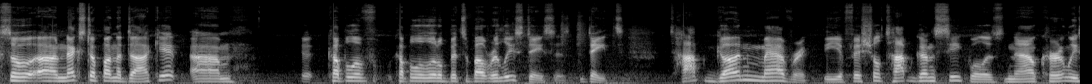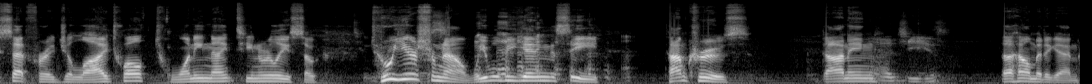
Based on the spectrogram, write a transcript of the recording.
So uh, next up on the docket, um, a couple of a couple of little bits about release dates. Dates. Top Gun Maverick, the official Top Gun sequel, is now currently set for a July twelfth, twenty nineteen release. So two years from now, we will be getting to see Tom Cruise donning Oh the helmet again.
